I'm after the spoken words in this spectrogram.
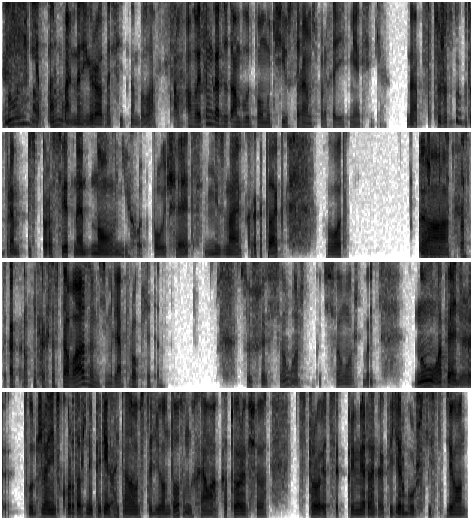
Ну нет, нормальная игра относительно была. А, а в этом году там будет, по-моему, Чивс Рэмс проходить в Мексике. Да. Слушай, тут какое-то прям беспросветное дно у них вот получается. Не знаю, как так. Вот. Может А, быть, это просто как, как с автовазом, земля проклята. Слушай, все может быть, все может быть. Ну, опять же, тут же они скоро должны переехать на новый стадион Тоттенхэма, который все строится примерно как петербургский стадион,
